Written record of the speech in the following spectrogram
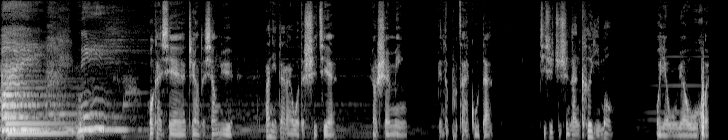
爱你。我感谢这样的相遇，把你带来我的世界，让生命变得不再孤单。即使只是南柯一梦，我也无怨无悔。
